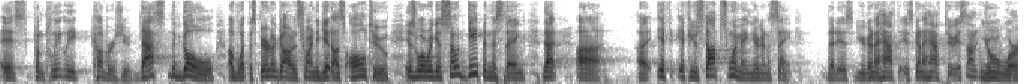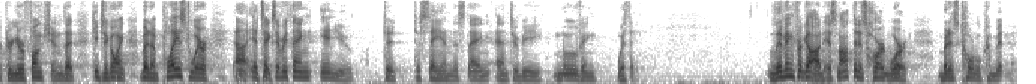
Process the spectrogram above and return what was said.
is completely covers you. That's the goal of what the Spirit of God is trying to get us all to, is where we get so deep in this thing that uh, uh, if, if you stop swimming, you're going to sink. That is, you're going to have to, it's going to have to, it's not your work or your function that keeps it going, but a place where uh, it takes everything in you to, to stay in this thing and to be moving with it. Living for God, it's not that it's hard work, but it's total commitment.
